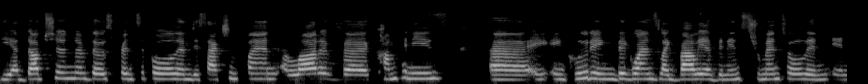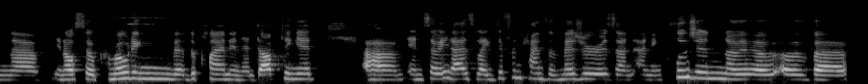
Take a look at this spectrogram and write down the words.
the, adoption of those principles and this action plan. A lot of uh, companies uh, including big ones like Vale, have been instrumental in in, uh, in also promoting the, the, plan and adopting it. Um, and so it has like different kinds of measures and, and inclusion of, of uh,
